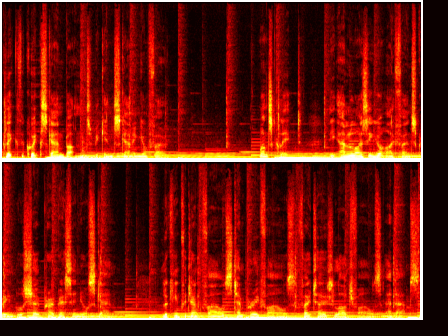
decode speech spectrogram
Click the Quick Scan button to begin scanning your phone. Once clicked, the Analysing Your iPhone screen will show progress in your scan, looking for junk files, temporary files, photos, large files and apps.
